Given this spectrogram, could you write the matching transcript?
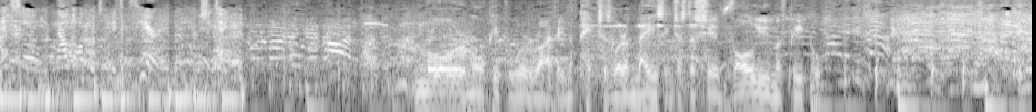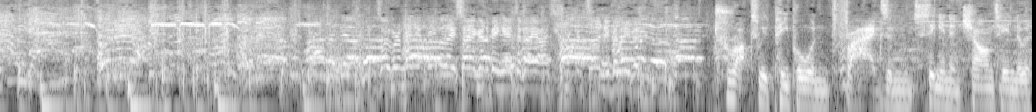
and so now the opportunity is here. We should take it. More and more people were arriving. The pictures were amazing, just the sheer volume of people. Trucks with people and flags and singing and chanting. There were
